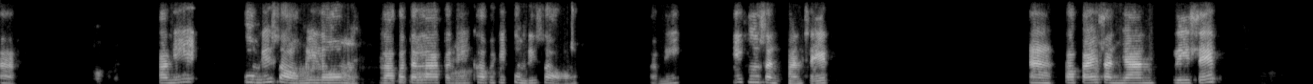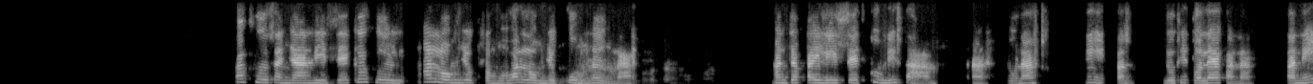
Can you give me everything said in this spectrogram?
อะคราวนี้กลุ่มที่สองมีลมเราก็จะลากตัวนี้เข้าไปที่กลุ่มที่สอง แบบนี้ นี่คือสัญญาณเซตอะต่อไปสัญญาณรีเซ็ตก็คือสัญญาณรีเซ็ตก็คือถ้าลมอยู่สมมติว่าลมอยู่กลุ่มหนึ่งนะมันจะไปรีเซ็ตกลุ่มที่สามอะ ดูนะ นี่ตอนดูที่ตัวแรกก่อนนะ ตอนนี้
